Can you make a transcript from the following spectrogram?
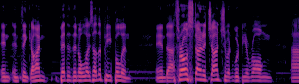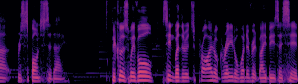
and, and think I'm better than all those other people and, and uh, throw a stone of judgment would be a wrong uh, response today. Because we've all sinned, whether it's pride or greed or whatever it may be, as I said.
